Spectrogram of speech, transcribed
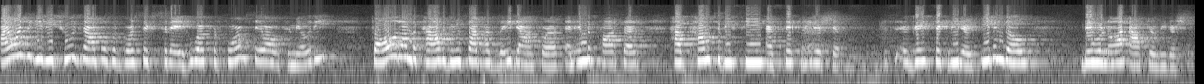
I want to give you two examples of Gursikhs today who have performed seva with humility, followed on the path Guru Sahib has laid down for us, and in the process have come to be seen as Sikh leadership great Sikh leaders, even though they were not after leadership.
